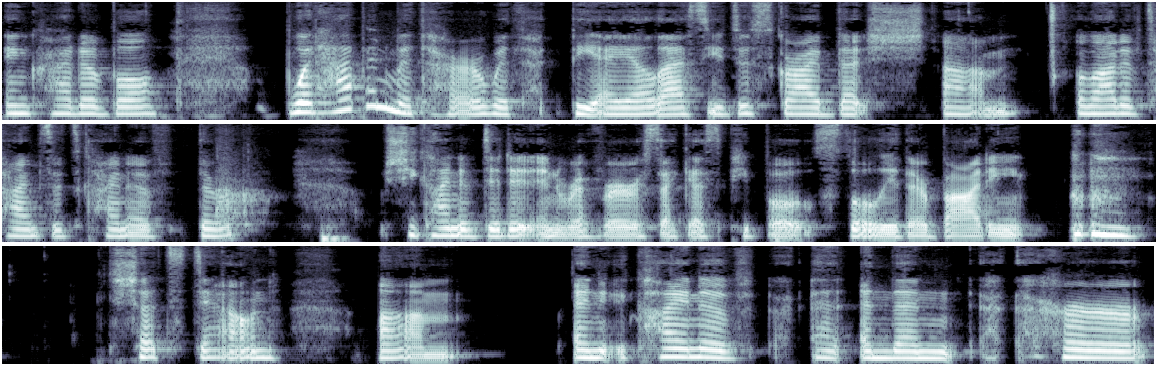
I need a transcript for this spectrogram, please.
incredible. What happened with her with the ALS? You described that sh um, a lot of times it's kind of the she kind of did it in reverse. I guess people slowly their body shuts down, um, and it kind of and, and then her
